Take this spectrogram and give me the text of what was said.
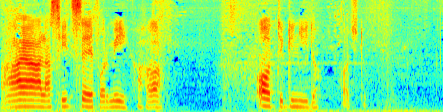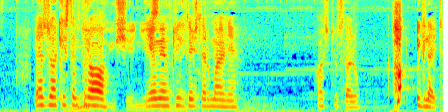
A, lasicy for me, haha. O, ty gnido. Chodź tu. Jezu, jak jestem pro. Nie umiem kliknąć normalnie. Chodź tu, Celu. Ha! Ignite!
